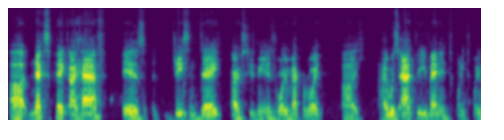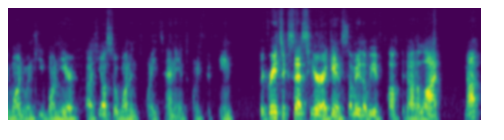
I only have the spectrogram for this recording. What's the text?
Uh, next pick I have is Jason Day, or excuse me, is Rory McIlroy. Uh, I was at the event in 2021 when he won here. Uh, he also won in 2010 and 2015. The great success here. Again, somebody that we have talked about a lot, not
